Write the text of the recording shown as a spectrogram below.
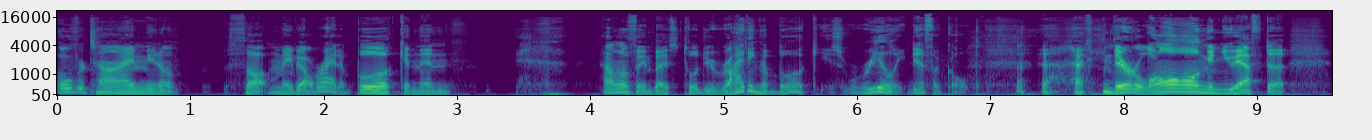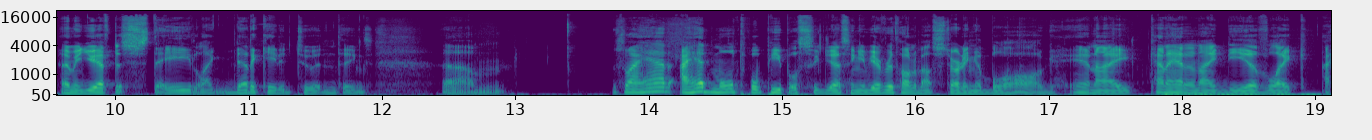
over time, you know, thought maybe I'll write a book, and then I don't know if anybody's told you writing a book is really difficult. I mean, they're long, and you have to. I mean, you have to stay like dedicated to it and things. Um, so I had I had multiple people suggesting, "Have you ever thought about starting a blog?" And I kind of had an idea of like, I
